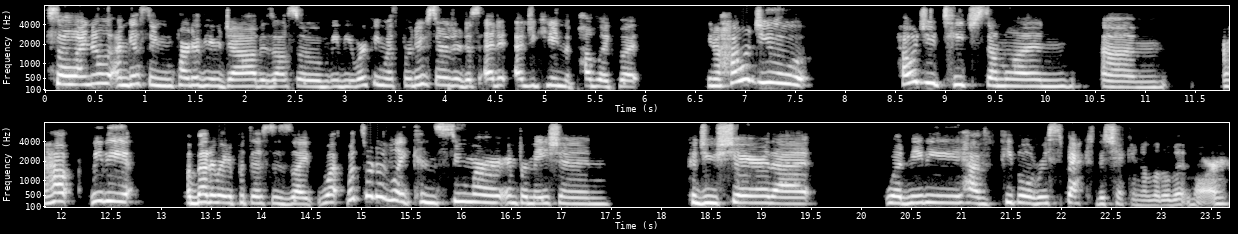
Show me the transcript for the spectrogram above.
So I know I'm guessing part of your job is also maybe working with producers or just ed- educating the public. But you know, how would you how would you teach someone, um, or how maybe a better way to put this is like what what sort of like consumer information could you share that would maybe have people respect the chicken a little bit more.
